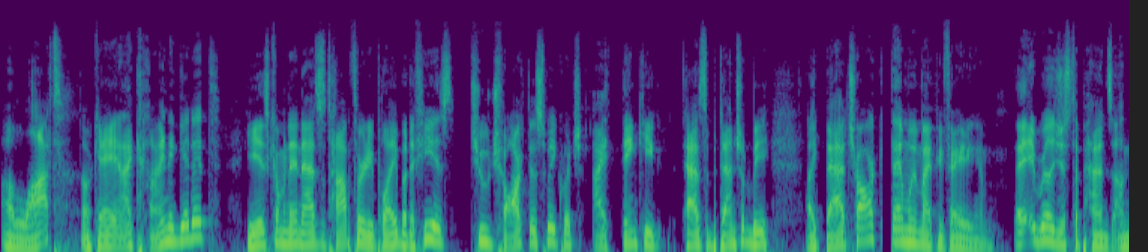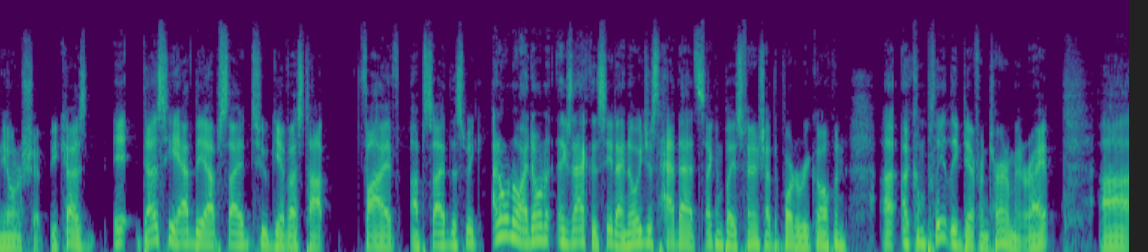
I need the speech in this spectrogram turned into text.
a lot. Okay, and I kind of get it. He is coming in as a top 30 play, but if he is too chalk this week, which I think he has the potential to be like bad chalk, then we might be fading him. It really just depends on the ownership because it does he have the upside to give us top five upside this week. I don't know. I don't exactly see it. I know he just had that second place finish at the Puerto Rico Open, a, completely different tournament, right? Uh,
